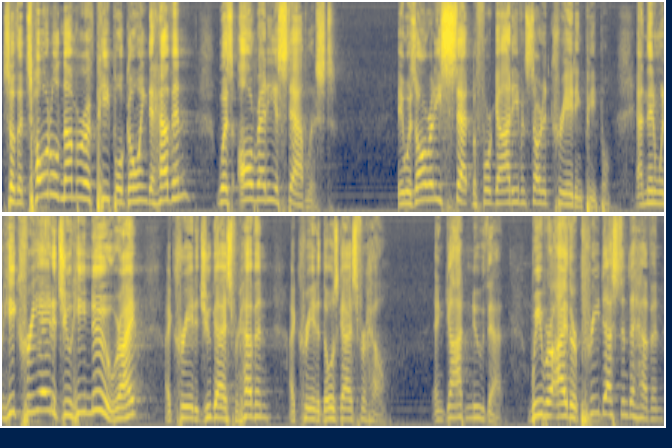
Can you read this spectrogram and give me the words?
So the total number of people going to heaven was already established. It was already set before God even started creating people. And then when He created you, He knew, right? I created you guys for heaven, I created those guys for hell. And God knew that. We were either predestined to heaven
